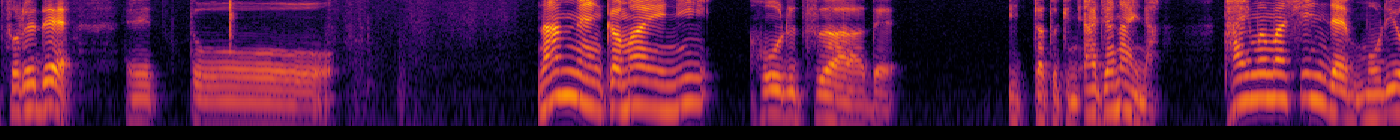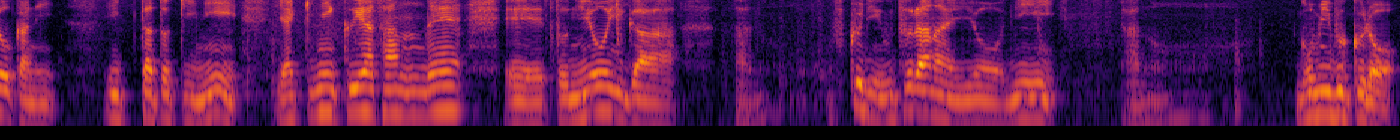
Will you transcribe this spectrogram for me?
それでえー、っと何年か前にホールツアーで行った時にあじゃないな。タイムマシンで盛岡に行った時に焼肉屋さんで、えーと、匂いがあの服に移らないようにあのゴミ袋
